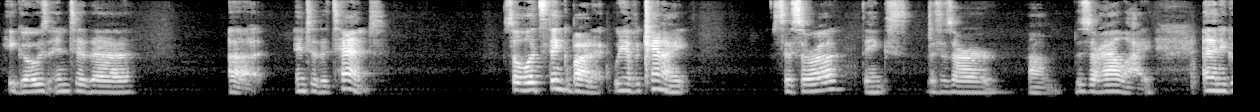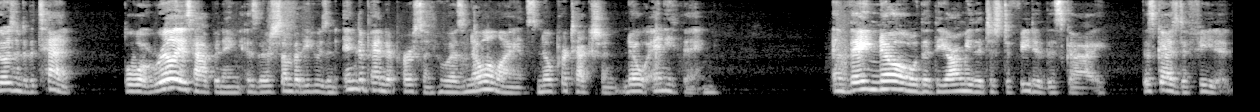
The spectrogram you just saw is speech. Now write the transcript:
He goes into the uh, into the tent. So let's think about it. We have a Kenite. Sisera thinks this is our um, this is our ally, and then he goes into the tent but what really is happening is there's somebody who's an independent person who has no alliance, no protection, no anything. And they know that the army that just defeated this guy, this guy's defeated.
